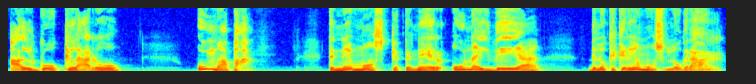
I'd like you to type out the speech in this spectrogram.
algo claro, un mapa. Tenemos que tener una idea de lo que queremos lograr,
